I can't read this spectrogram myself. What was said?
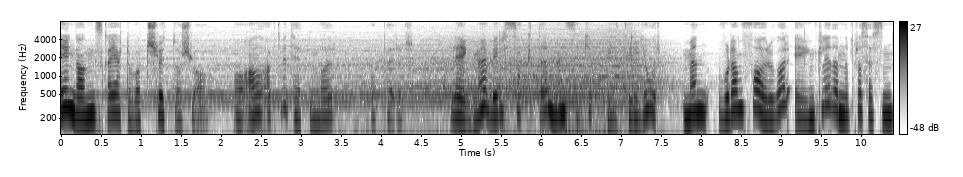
En gang skal hjertet vårt slutte å slå, og all aktiviteten vår opphører. Legemet vil sakte, men sikkert bli til jord. Men hvordan foregår egentlig denne prosessen,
